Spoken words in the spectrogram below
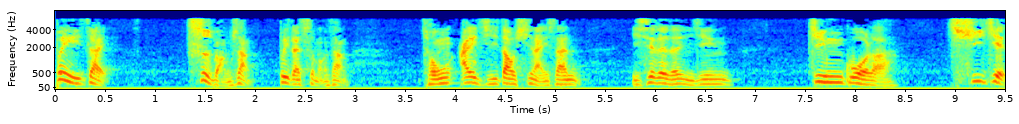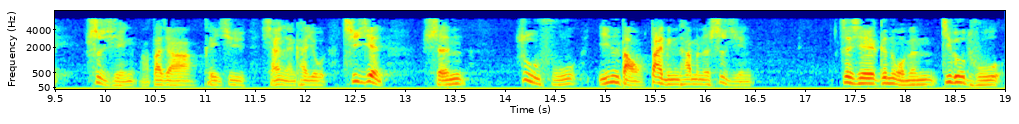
背在翅膀上，背在翅膀上，从埃及到西乃山，以色列人已经经过了七件事情啊！大家可以去想想看，有七件神祝福、引导、带领他们的事情，这些跟我们基督徒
